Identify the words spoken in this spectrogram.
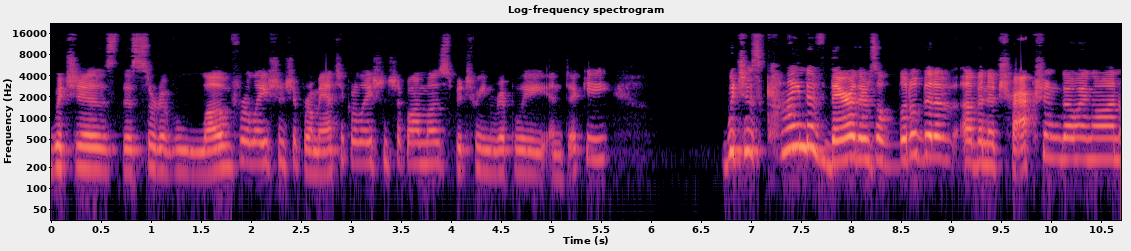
which is this sort of love relationship, romantic relationship almost between Ripley and Dickie, which is kind of there. There's a little bit of, of an attraction going on,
